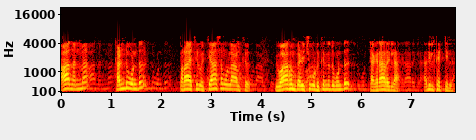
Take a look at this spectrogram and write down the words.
ആ നന്മ കണ്ടുകൊണ്ട് പ്രായത്തിൽ വ്യത്യാസമുള്ള ആൾക്ക് വിവാഹം കഴിച്ചു കൊടുക്കുന്നത് കൊണ്ട് തകരാറില്ല. അതിൽ തെറ്റില്ല.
